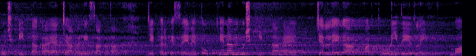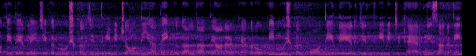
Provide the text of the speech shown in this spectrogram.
ਕੁਝ ਕੀਤਾ ਕਰਾਇਆ ਚੱਲ ਨਹੀਂ ਸਕਦਾ। ਜੇਕਰ ਕਿਸੇ ਨੇ ਧੋਖੇ ਨਾਲ ਵੀ ਕੁਝ ਕੀਤਾ ਹੈ, ਚੱਲੇਗਾ ਪਰ ਥੋੜੀ ਦੇਰ ਲਈ, ਬਹੁਤੀ ਦੇਰ ਲਈ। ਜੇਕਰ ਮੁਸ਼ਕਲ ਜ਼ਿੰਦਗੀ ਵਿੱਚ ਆਉਂਦੀ ਆ, ਤਾਂ ਇੱਕ ਗੱਲ ਦਾ ਧਿਆਨ ਰੱਖਿਆ ਕਰੋ ਕਿ ਮੁਸ਼ਕਲ ਬਹੁਤੀ ਦੇਰ ਜ਼ਿੰਦਗੀ ਵਿੱਚ ਠਹਿਰ ਨਹੀਂ ਸਕਦੀ,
